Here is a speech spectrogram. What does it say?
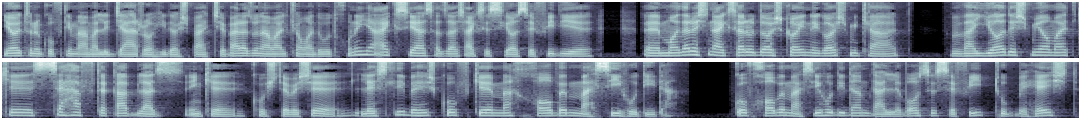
یادتونه گفتیم عمل جراحی داشت بچه. بعد از اون عمل که آمده بود خونه یه عکسی هست ازش عکس سیاسفیدیه. مادرش این عکس رو داشت گاهی نگاش می‌کرد. و یادش میآمد که سه هفته قبل از اینکه کشته بشه لسلی بهش گفت که من خواب مسیح رو دیدم. گفت خواب مسیح رو دیدم در لباس سفید تو بهشت.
